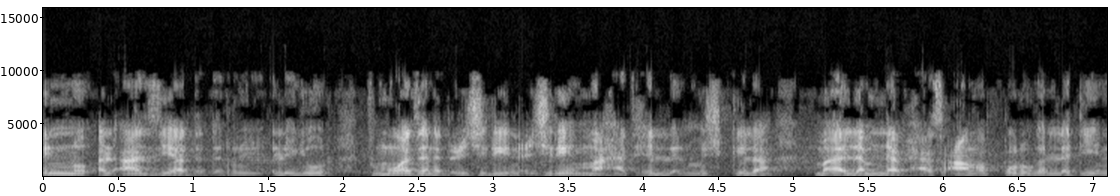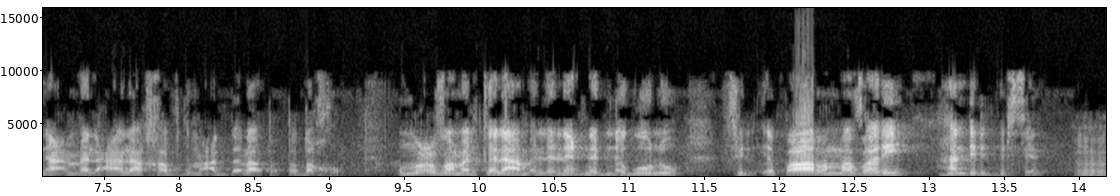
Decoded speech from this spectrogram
إنه الآن زيادة الأجور في موازنة 2020 ما حتحل المشكلة ما لم نبحث عن الطرق التي نعمل على خفض معدلات التضخم. ومعظم الكلام اللي نحن بنقوله في الإطار النظري 100% مم.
